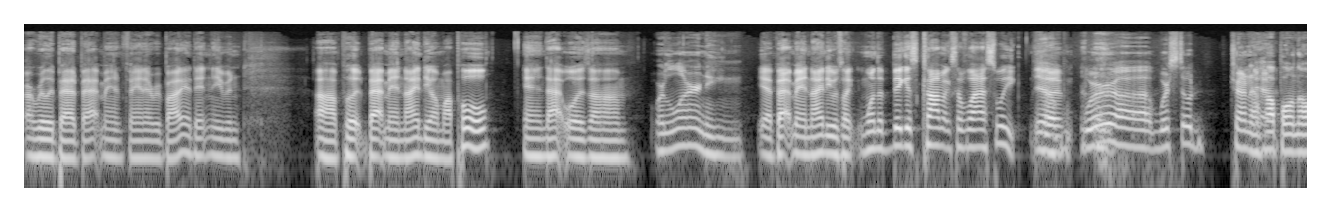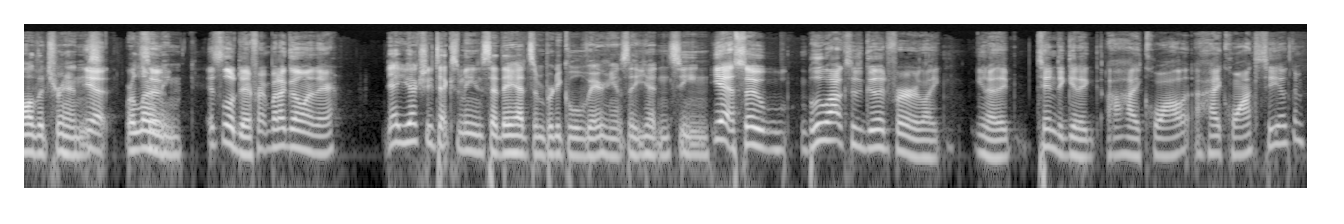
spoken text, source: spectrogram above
a really bad Batman fan, everybody. I didn't even uh, put Batman 90 on my pull. And that was, um, We're learning. yeah, Batman 90 was like one of the biggest comics of last week. Yeah. So we're uh we're still trying to Yeah. hop on all the trends. Yeah, We're so- learning. it's a little different, but I go in there. yeah, you actually texted me and said they had some pretty cool variants that you hadn't seen. Yeah, so Blue Ox is good for like you know they tend to get a, a high quality, a high quantity of them,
